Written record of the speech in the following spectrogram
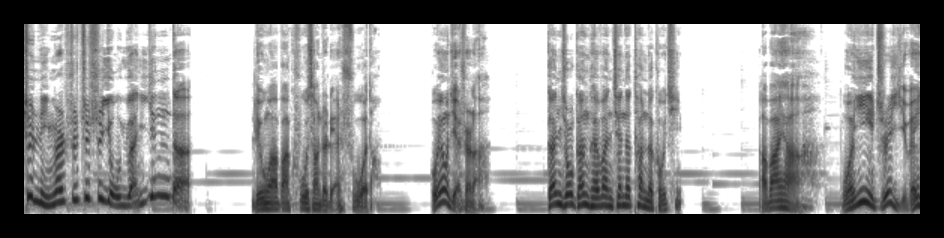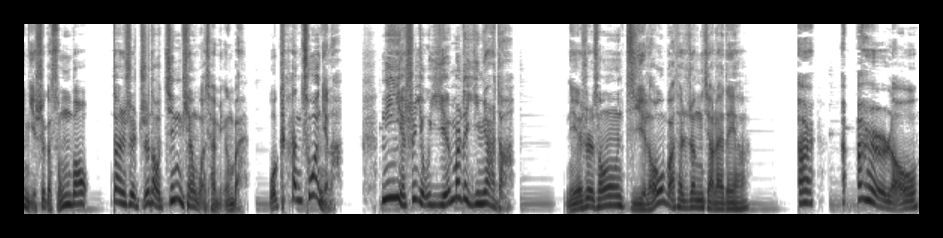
这里面是这是有原因的。”刘阿八哭丧着脸说道。“不用解释了。”甘球感慨万千的叹了口气。“阿八呀，我一直以为你是个怂包，但是直到今天我才明白，我看错你了。你也是有爷们的一面的。你是从几楼把他扔下来的呀？”“二二二楼。”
